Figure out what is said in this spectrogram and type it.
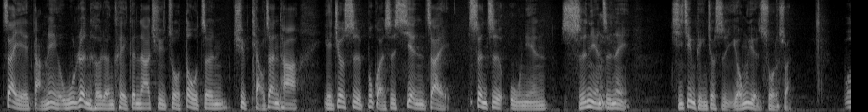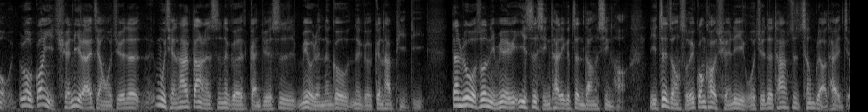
再也党内无任何人可以跟他去做斗争，去挑战他。也就是，不管是现在，甚至五年、十年之内，习近平就是永远说了算。我如果光以权力来讲，我觉得目前他当然是那个感觉是没有人能够那个跟他匹敌。但如果说你没有一个意识形态的一个正当性哈，你这种所谓光靠权力，我觉得他是撑不了太久。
